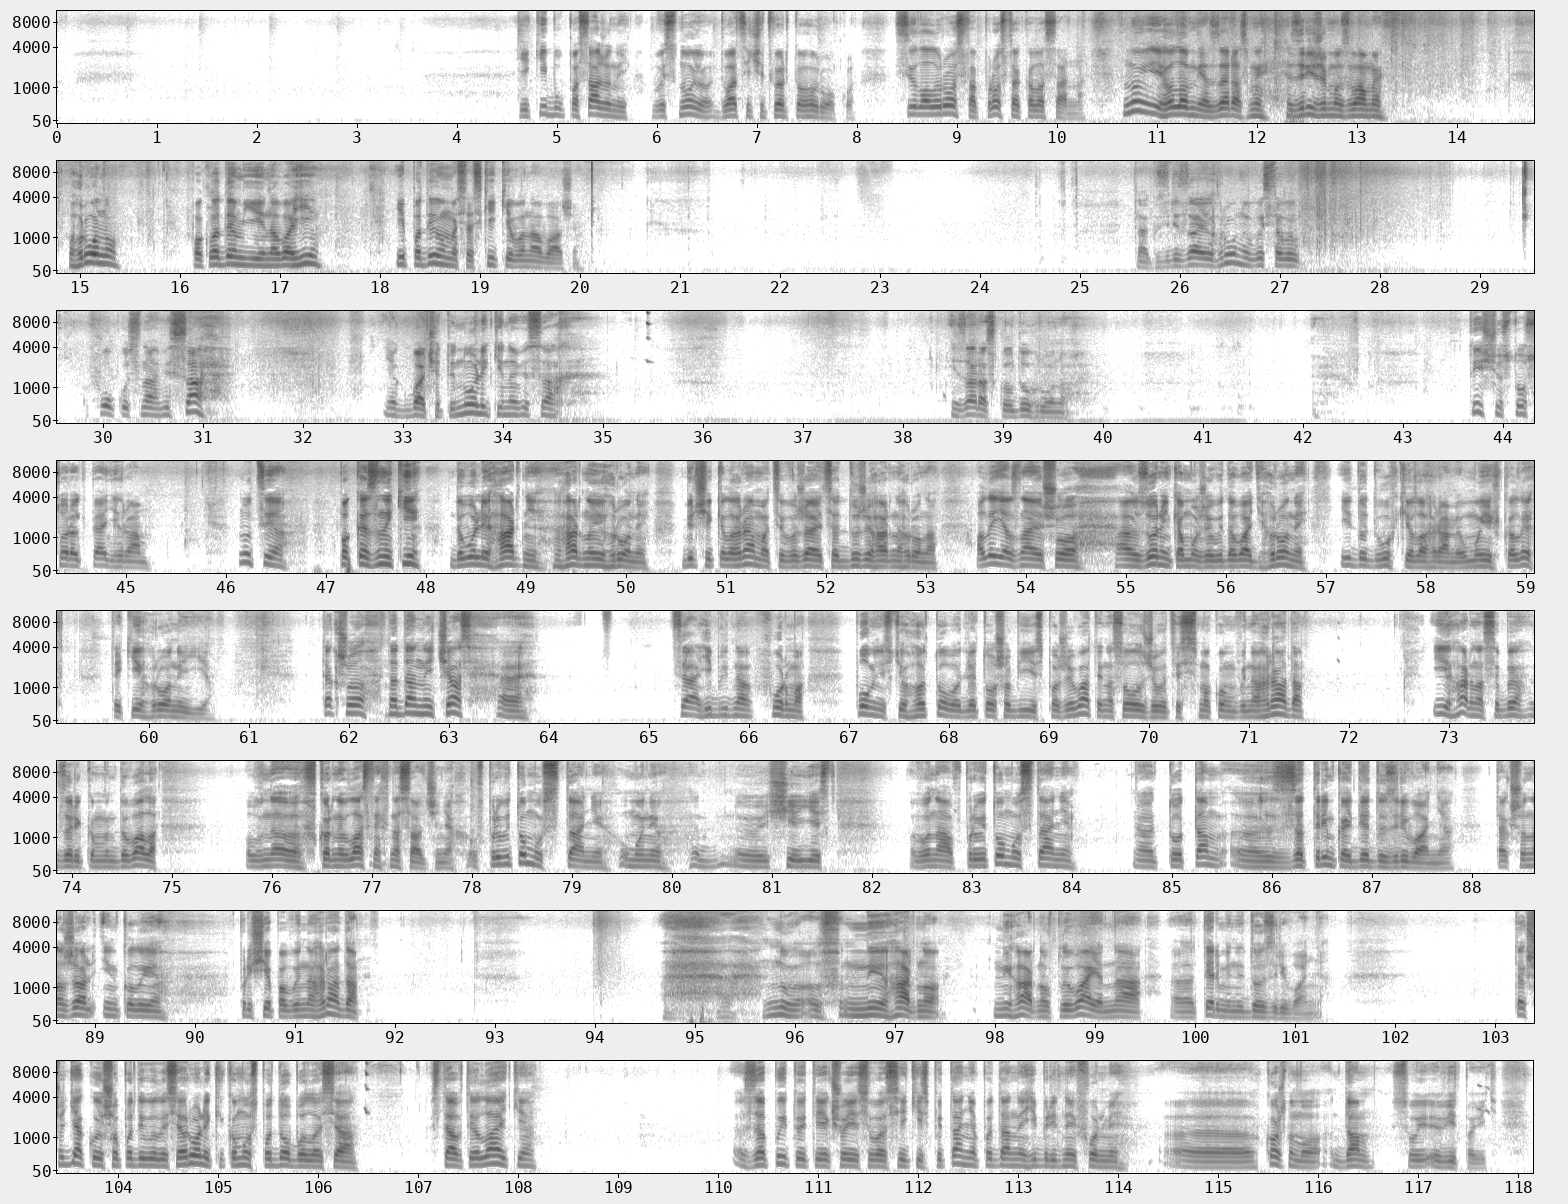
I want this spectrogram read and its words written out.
Який був посаджений весною 24-го року. Сила росту просто колосальна. Ну і головне, зараз ми зріжемо з вами грону, покладемо її на ваги і подивимося, скільки вона важить. Так, зрізаю грону, виставив фокус на вісах. Як бачите, нолики на вісах. І зараз кладу грону. 1145 грам. Ну це показники доволі гарні, гарної грони. Більше кілограма це вважається дуже гарна грона. Але я знаю, що зоренька може видавати грони і до 2 кілограмів. У моїх колег такі грони є. Так що на даний час е, ця гібридна форма повністю готова для того, щоб її споживати, насолоджуватись смаком винограда. І гарно себе зарекомендувала в, корневласних насадженнях. В привитому стані у мене е, ще є вона в привитому стані, е, то там затримка йде дозрівання. Так що, на жаль, інколи прищепа винограда ну, не гарно, не гарно впливає на е, терміни дозрівання. Так що дякую, що подивилися ролики. Кому сподобалося, ставте лайки. Запитуйте, якщо є у вас якісь питання по даній гібридній формі. Е, Кожному дам свою відповідь.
